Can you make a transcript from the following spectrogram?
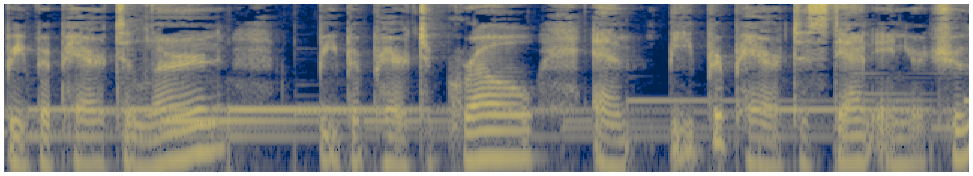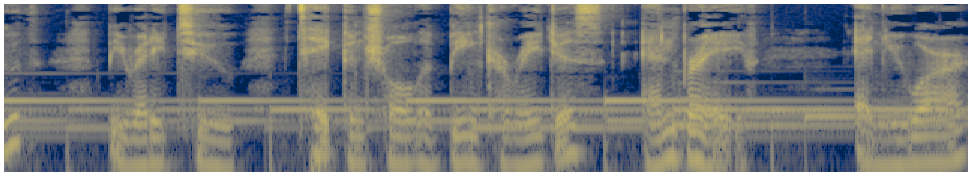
Be prepared to learn, be prepared to grow, and be prepared to stand in your truth. Be ready to take control of being courageous and brave. And you are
